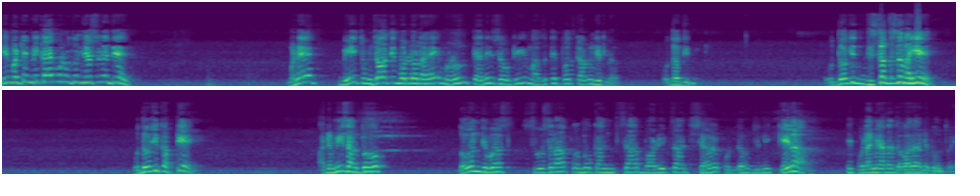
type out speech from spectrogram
ती म्हटली मी काय बोलवतो ज्येष्ठ नेते म्हणे मी तुमच्यावरती बोललो नाही म्हणून त्यांनी शेवटी माझं ते पद काढून घेतलं उद्धवजींनी. उद्धवजी दिसतात तसं नाहीये. उद्धवजी कपटी आहे आणि मी सांगतो दोन दिवस शिवसेना प्रमुखांच्या बॉडीचा छळ उद्धवजींनी केला हे पुन्हा मी आता जबाबदारीने बोलतोय.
